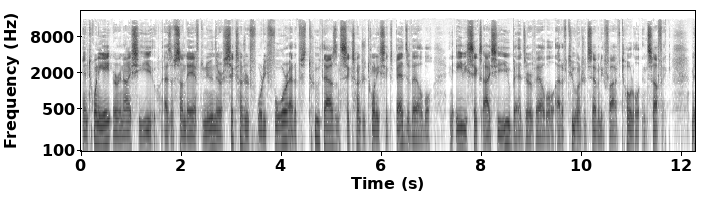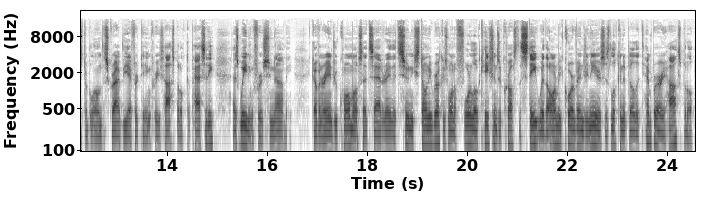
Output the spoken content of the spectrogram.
and 28 are in ICU. As of Sunday afternoon, there are 644 out of 2,626 beds available, and 86 ICU beds are available out of 275 total in Suffolk. Mr. Bellone described the effort to increase hospital capacity as waiting for a tsunami. Governor Andrew Cuomo said Saturday that SUNY Stony Brook is one of four locations across the state where the Army Corps of Engineers is looking to build a temporary hospital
